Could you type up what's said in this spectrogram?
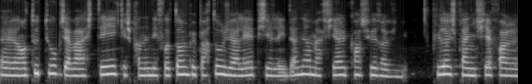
euh, en toutou que j'avais acheté, que je prenais des photos un peu partout où j'allais, puis je l'ai donné à ma filleule quand je suis revenue. Puis là, je planifiais faire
